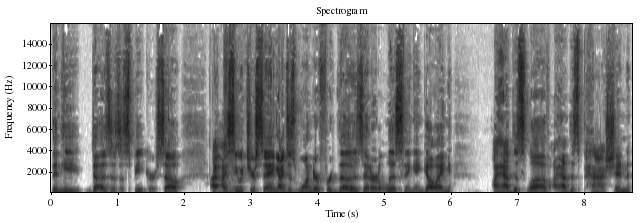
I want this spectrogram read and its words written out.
than he does as a speaker. So I, I, see what you're saying. I just wonder for those that are listening and going, I have this love, I have this passion.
